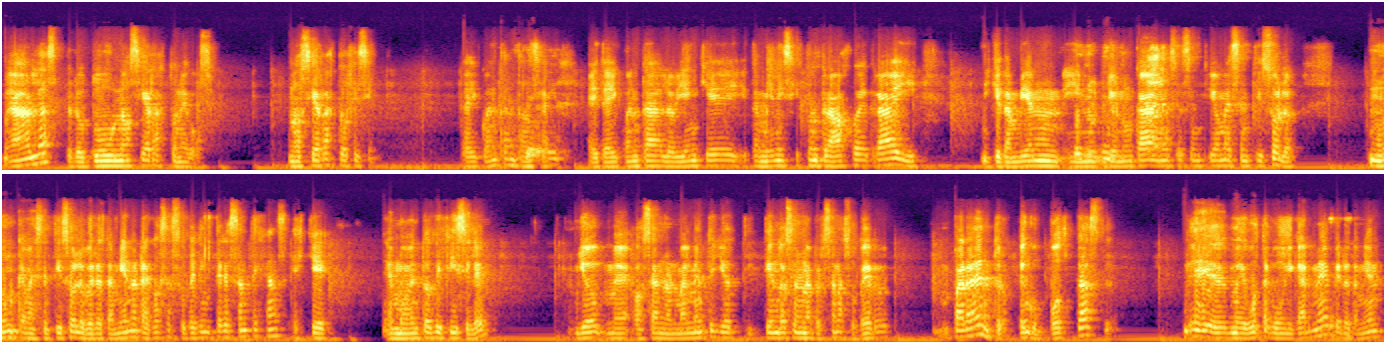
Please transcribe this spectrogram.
me hablas, pero tú no cierras tu negocio, no cierras tu oficina. ¿Te das cuenta? Entonces, ahí te das cuenta lo bien que también hiciste un trabajo detrás y, y que también, y yo nunca en ese sentido me sentí solo. Nunca me sentí solo, pero también otra cosa súper interesante, Hans, es que en momentos difíciles, yo, me, o sea, normalmente yo tiendo a ser una persona súper para adentro. Tengo un podcast, eh, me gusta comunicarme, pero también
